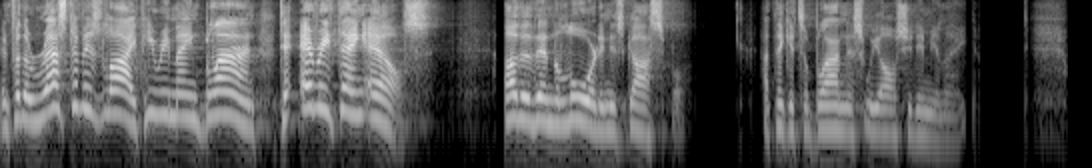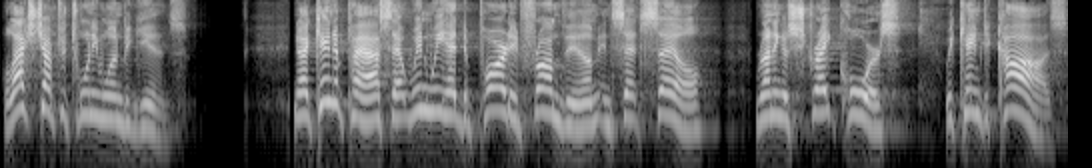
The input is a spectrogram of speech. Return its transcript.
And for the rest of his life, he remained blind to everything else other than the Lord and his gospel. I think it's a blindness we all should emulate. Well, Acts chapter 21 begins. Now it came to pass that when we had departed from them and set sail, running a straight course, we came to Cos,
